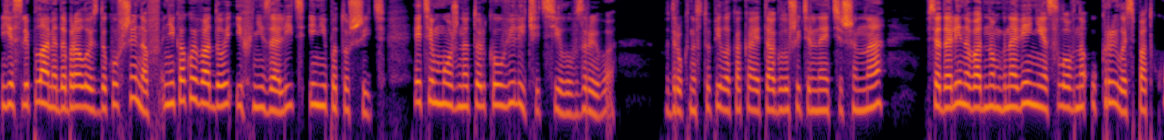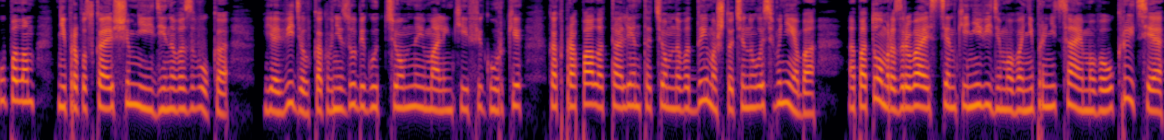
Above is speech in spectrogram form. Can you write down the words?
Если пламя добралось до кувшинов, никакой водой их не залить и не потушить. Этим можно только увеличить силу взрыва. Вдруг наступила какая-то оглушительная тишина. Вся долина в одно мгновение словно укрылась под куполом, не пропускающим ни единого звука. Я видел, как внизу бегут темные маленькие фигурки, как пропала та лента темного дыма, что тянулась в небо — а потом, разрывая стенки невидимого, непроницаемого укрытия,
